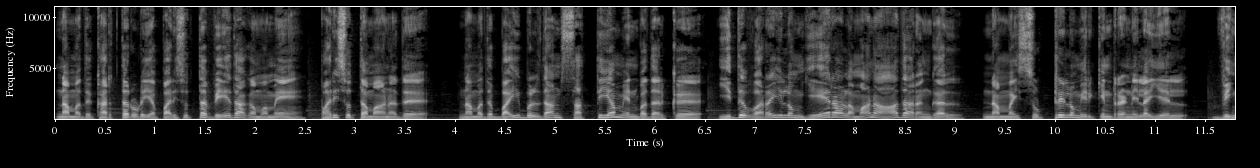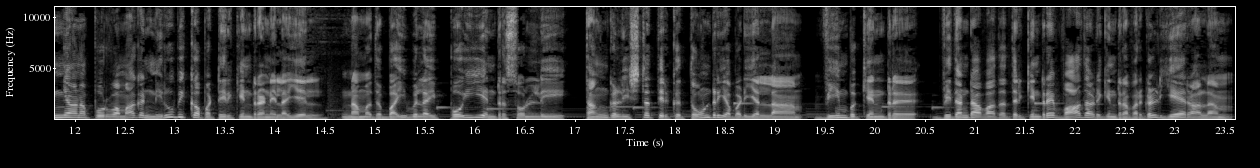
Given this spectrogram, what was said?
நமது கர்த்தருடைய பரிசுத்த வேதாகமமே பரிசுத்தமானது. நமது பைபிள் தான் சத்தியம் என்பதற்கு இதுவரையிலும் ஏராளமான ஆதாரங்கள் நம்மை சுற்றிலும் இருக்கின்ற நிலையில் விஞ்ஞானபூர்வமாக நிரூபிக்கப்பட்டிருக்கின்ற நிலையில் நமது பைபிளை பொய் என்று சொல்லி தங்கள் இஷ்டத்திற்கு தோன்றியபடியெல்லாம் வீம்புக்கென்று விதண்டாவாதத்திற்கென்றே வாதாடுகின்றவர்கள் ஏராளம்.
